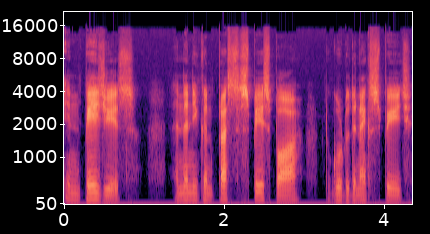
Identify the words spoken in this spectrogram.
in pages. And then you can press the spacebar to go to the next page.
